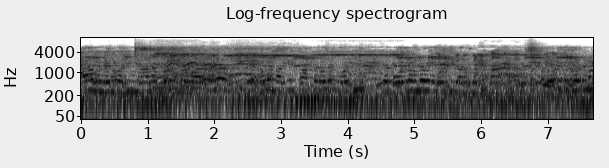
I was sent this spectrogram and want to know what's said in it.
ਆ ਮੁੰਡੇ ਦੀ ਭਾਜੀ ਨਾਲ ਆ। ਦੋਵੇਂ ਮਰ ਗਏ ਡਾਕਟਰ ਉਹਦੇ ਕੋਲ ਸੀ ਤੇ ਬੋਤਲਾਂ ਉਹਨਾਂ ਦੇ ਕੋਲ ਸੀ ਗੱਲ ਕਰੀ ਇਹ ਤਾਂ ਛੋੜ ਨਹੀਂ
